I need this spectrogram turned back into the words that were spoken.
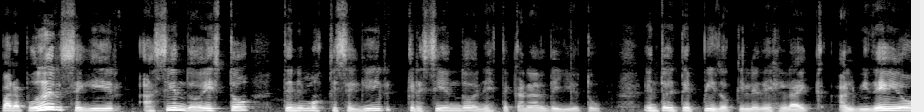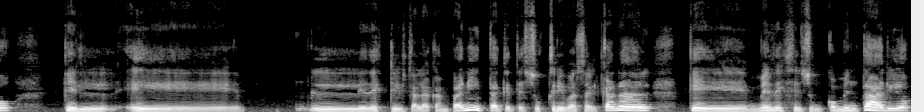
para poder seguir haciendo esto, tenemos que seguir creciendo en este canal de YouTube. Entonces te pido que le des like al video, que eh, le des clic a la campanita, que te suscribas al canal, que me dejes un comentario.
